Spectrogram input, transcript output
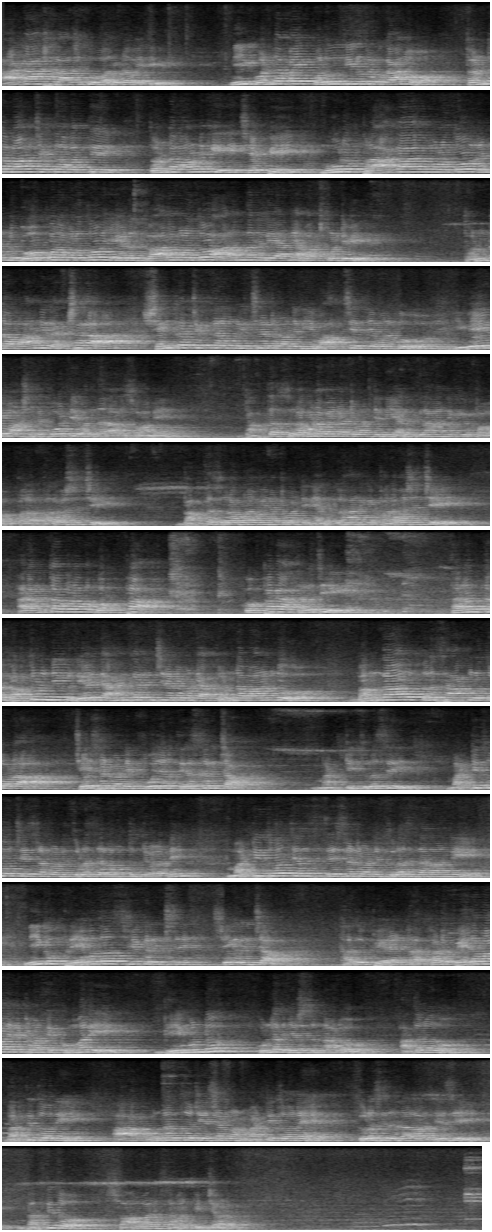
ఆకాశరాజుకు అరుడవైతివి. నీ కొండపై కొలువు తీరుటకు గాను తొండమాన చక్రవర్తి తొండమానుడికి చెప్పి మూడు ప్రాకారములతో రెండు గోపురములతో ఏడు ద్వారములతో ఆనంద నిలయాన్ని అమర్చుకుంటేవి. తొండమానుని రక్షగా శంఖ చక్రములు ఇచ్చినటువంటి నీ వాత్సల్యములకు ఇవే మా శతకోటి వందనాలు స్వామి. భక్త సులభుడమైనటువంటి నీ అనుగ్రహానికి పరవశించి భక్త సులభుడమైనటువంటి నీ అనుగ్రహానికి పరవశించి అదంతా కూడా ఒక గొప్ప గొప్పగా తలచి తనంత భక్తుడు నీకు లేడిని అహంకరించినటువంటి ఆ తొండమానుడు బంగారు తులసి ఆకులతో చేసినటువంటి పూజను తిరస్కరించావు. మట్టి తులసి మట్టితో చేసినటువంటి తులసి దళం ఉంటుంది చూడండి. మట్టితో చేసినటువంటి తులసి దళాన్ని నీకు ప్రేమతో స్వీకరించి స్వీకరించావు. కడు పేడ కడు పేదవాడైనటువంటి కుమ్మరి భీముండు కుండలు చేస్తున్నాడు. అతను భక్తితోని ఆ కుండలతో చేసినటువంటి మట్టితోనే తులసి దళాలు చేసి భక్తితో స్వామివారికి సమర్పించాడు.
